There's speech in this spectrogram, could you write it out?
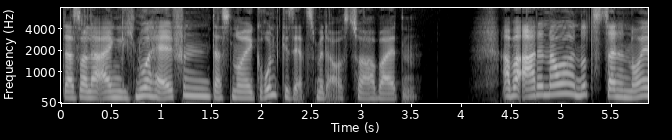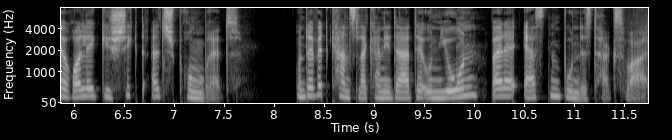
Da soll er eigentlich nur helfen, das neue Grundgesetz mit auszuarbeiten. Aber Adenauer nutzt seine neue Rolle geschickt als Sprungbrett. Und er wird Kanzlerkandidat der Union bei der ersten Bundestagswahl.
